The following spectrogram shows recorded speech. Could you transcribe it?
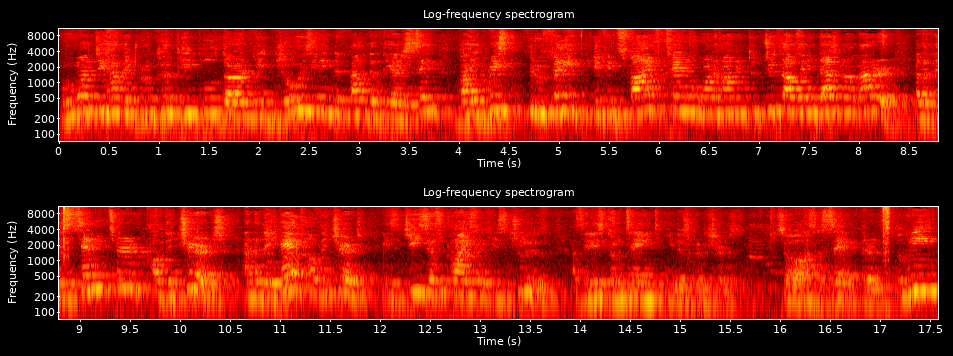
We want to have a group of people that are rejoicing in the fact that they are saved by grace through faith. If it's 5, 10, 100 to 2,000, it does not matter. But at the center of the church and at the head of the church is Jesus Christ and his truth as it is contained in the scriptures. So, as I said, there are three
